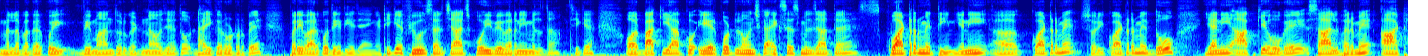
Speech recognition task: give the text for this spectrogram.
मतलब अगर कोई विमान दुर्घटना हो जाए तो ढाई करोड़ रुपए परिवार को दे दिए जाएँगे, ठीक है? फ्यूल सरचार्ज कोई वेवर नहीं मिलता, ठीक है? और बाकी आपको एयरपोर्ट लॉन्च का एक्सेस मिल जाता है क्वार्टर में तीन, यानी क्वार्टर में सॉरी क्वार्टर में दो, यानी आपके हो गए साल भर में आठ।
